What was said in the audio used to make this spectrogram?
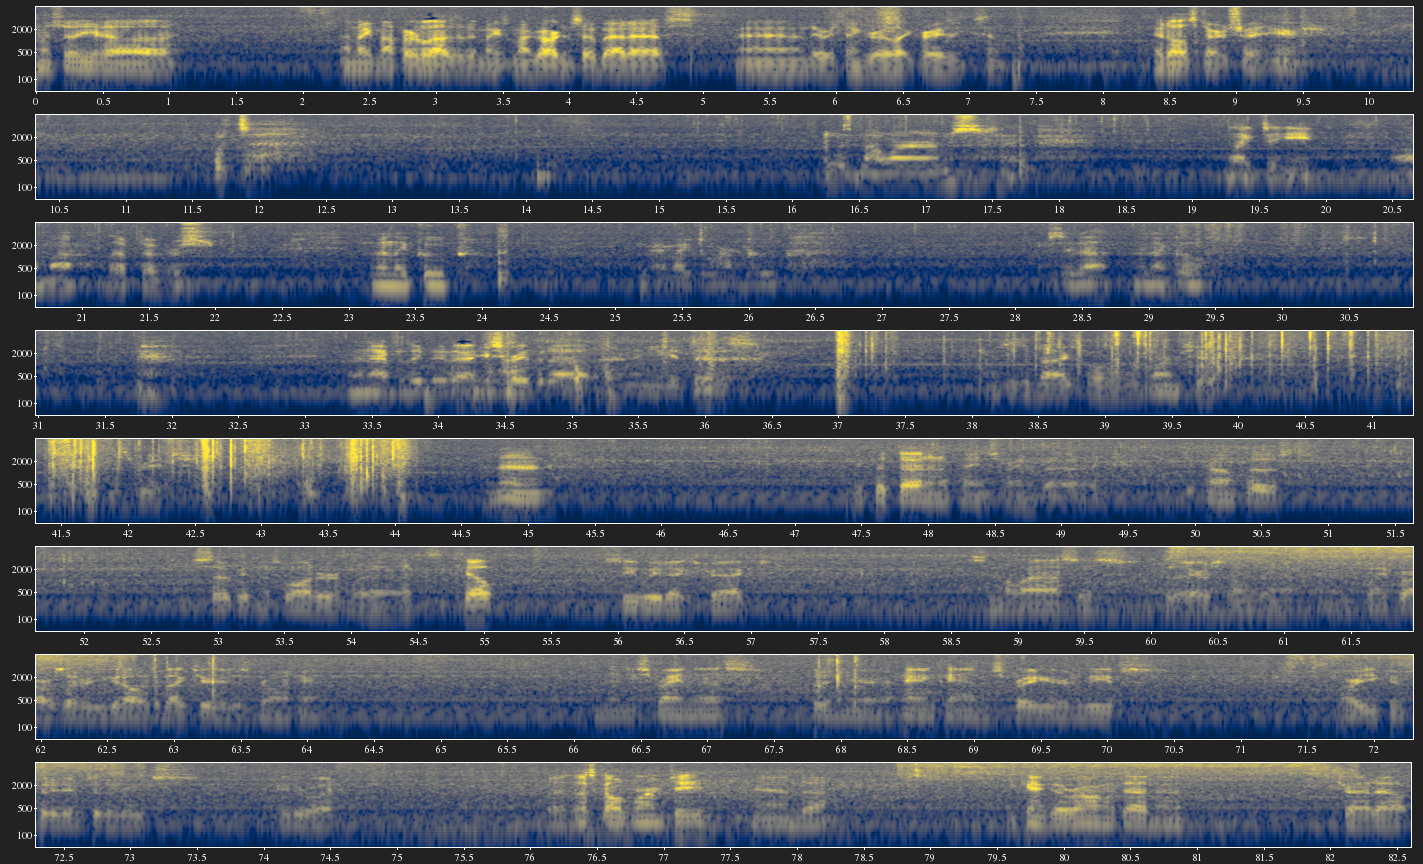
I'm gonna show you how uh, I make my fertilizer that makes my garden so badass and everything grow like crazy. So it all starts right here. What's uh, with my worms that like to eat all my leftovers, and then they poop. They make the worm poop. See that? Isn't that cool? And then after they do that, you scrape it out, and then you get this. This is a bag full of worm shit. It's rich. And then you put that in a paint strainer bag. With your compost. You soak it in this water with kelp, seaweed extract, some molasses, put stones in it. And then 24 hours later you get all this bacteria that's growing here. And then you strain this, put it in your hand can and spray your leaves. Or you can put it into the roots. Either way. But that's called worm tea and uh, you can't go wrong with that man. Try it out.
